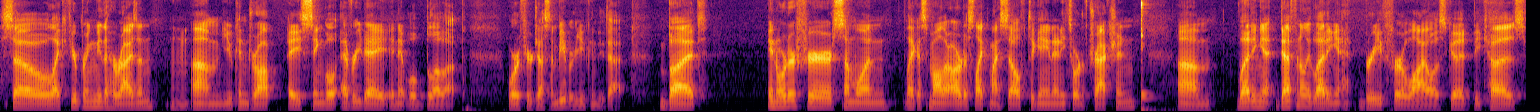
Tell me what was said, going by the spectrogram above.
So, like, if you're Bring Me the Horizon, Mm-hmm. um, you can drop a single every day and it will blow up. Or if you're Justin Bieber, you can do that. But in order for someone like a smaller artist like myself to gain any sort of traction, um, letting it definitely letting it breathe for a while is good because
